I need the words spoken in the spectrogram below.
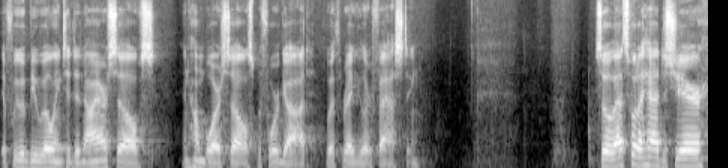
if we would be willing to deny ourselves and humble ourselves before God with regular fasting. So that's what I had to share.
